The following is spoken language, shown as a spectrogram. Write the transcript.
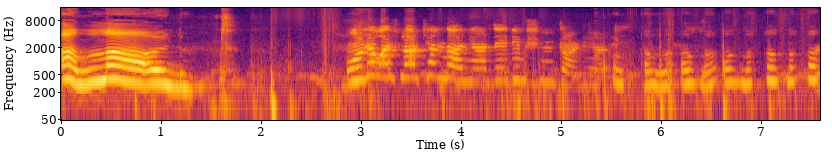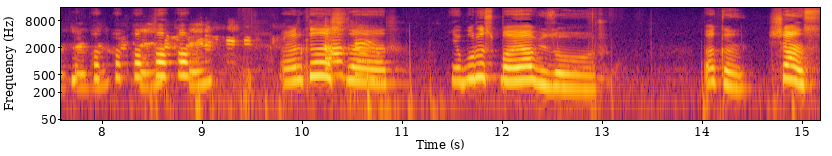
Allah öldüm. Oyuna başlarken de aynı yerdeydim şimdi de aynı yerdeyim. Allah Allah Allah Allah Allah. Arkadaşlar. Ya burası bayağı bir zor. Bakın şans.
